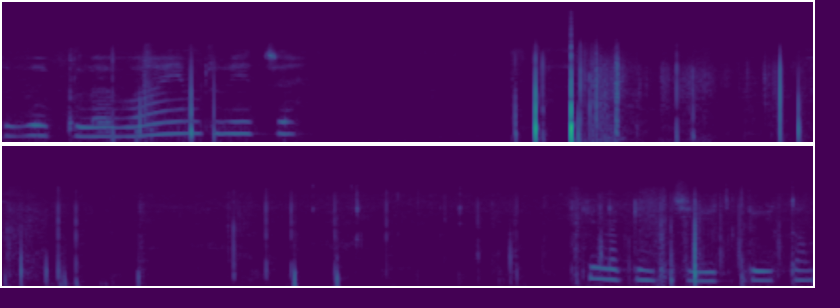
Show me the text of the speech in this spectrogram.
випливаємо звідси. на кінці відкрию там.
